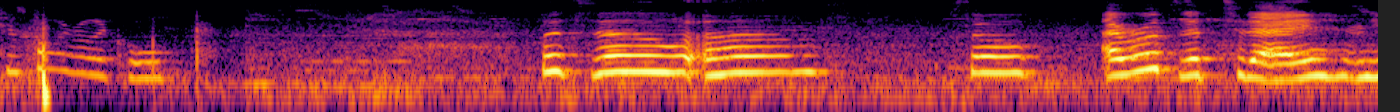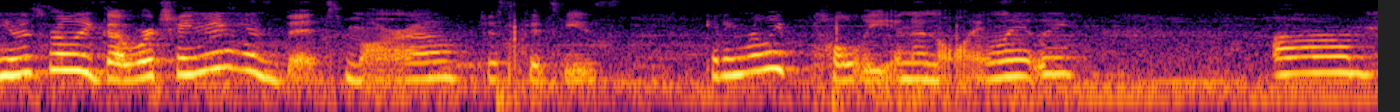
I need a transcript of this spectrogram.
She's really, really cool. But so, um, so I rode Zip today, and he was really good. We're changing his bit tomorrow, just because he's getting really pulley and annoying lately. Um,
